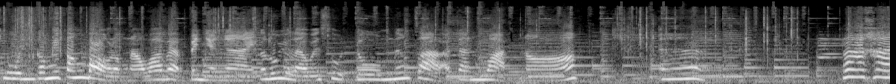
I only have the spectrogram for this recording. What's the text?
คุณก็ไม่ต้องบอกหรอกนะว่าแบบเป็นยังไง ก็รู้อยู่แล้วไว้สูดดมเนื่องจากอาการหวัดเนาะอ่า ราคา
